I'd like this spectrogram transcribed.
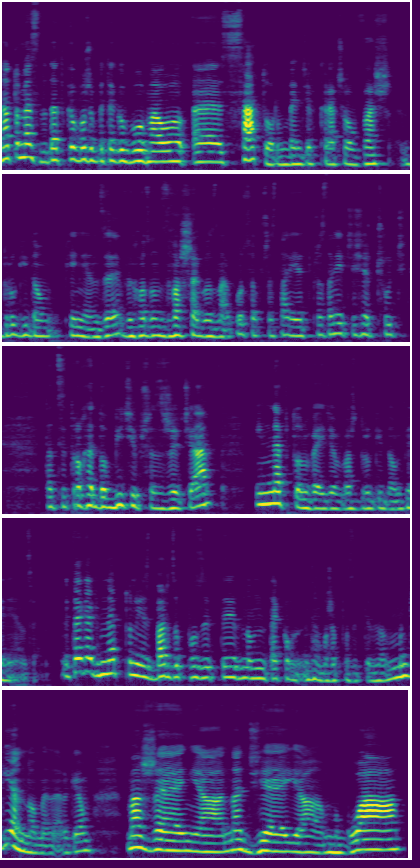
Natomiast dodatkowo, żeby tego było mało, e, Saturn będzie wkraczał w Wasz drugi dom pieniędzy, wychodząc z Waszego znaku, co przestanie, przestaniecie się czuć tacy trochę dobici przez życie i Neptun wejdzie w Wasz drugi dom pieniędzy. I tak jak Neptun jest bardzo pozytywną, taką, no może pozytywną, mgielną energią, marzenia, nadzieja, mgła,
